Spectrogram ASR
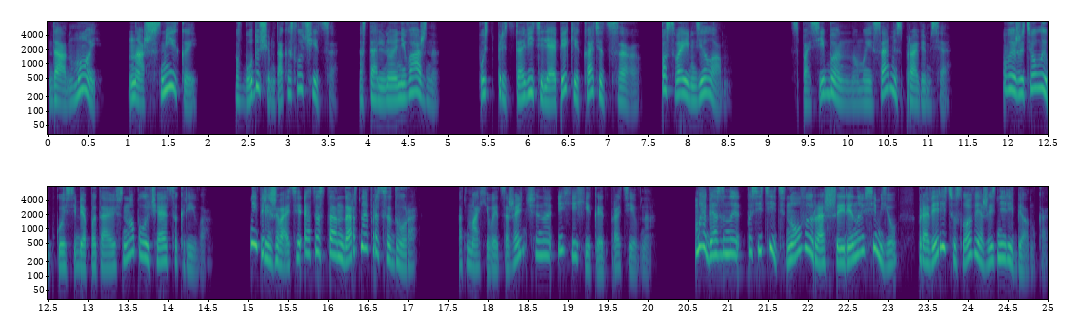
Дан мой, наш с Микой. В будущем так и случится. Остальное неважно. Пусть представители опеки катятся по своим делам. Спасибо, но мы и сами справимся. Выжить улыбку из себя пытаюсь, но получается криво. «Не переживайте, это стандартная процедура», Отмахивается женщина и хихикает противно. Мы обязаны посетить новую расширенную семью, проверить условия жизни ребенка.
